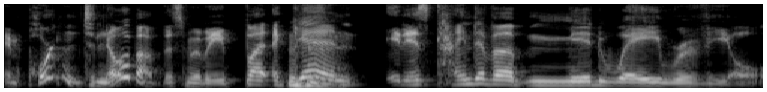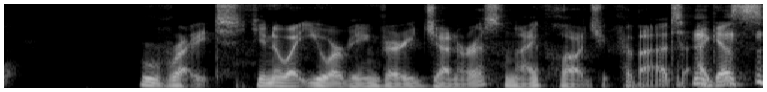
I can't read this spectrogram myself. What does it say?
important to know about this movie. But again, it is kind of a midway reveal. Right. You know what? You are being very generous, and I applaud you for that. I guess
